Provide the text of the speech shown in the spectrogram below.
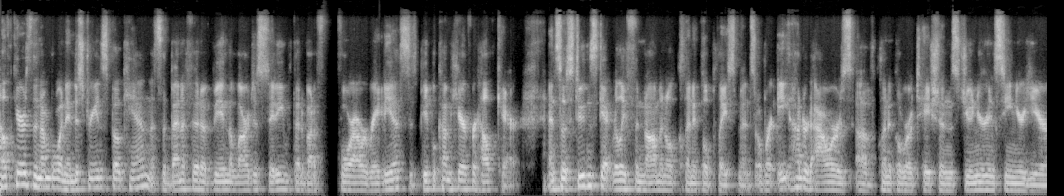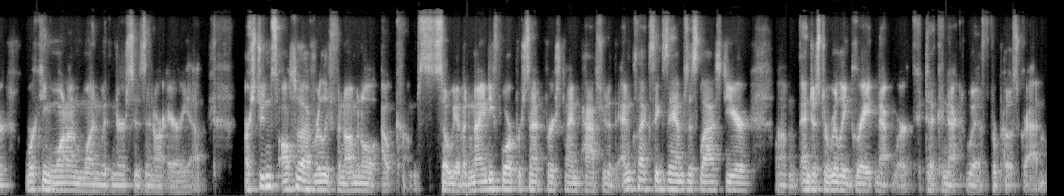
Healthcare is the number one industry in Spokane. That's the benefit of being the largest city within about a four hour radius is people come here for healthcare. And so students get really phenomenal clinical placements, over 800 hours of clinical rotations, junior and senior year, working one-on-one with nurses in our area. Our students also have really phenomenal outcomes. So we have a 94% first time pass through to the NCLEX exams this last year, um, and just a really great network to connect with for postgrad.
